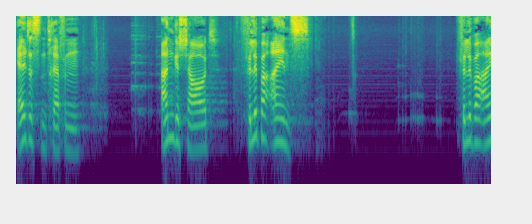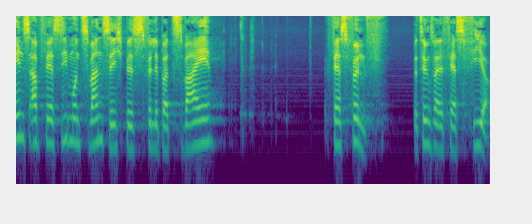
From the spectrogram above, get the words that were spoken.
Ältestentreffen angeschaut. Philippa 1. Philippa 1 ab Vers 27 bis Philippa 2, Vers 5, beziehungsweise Vers 4.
